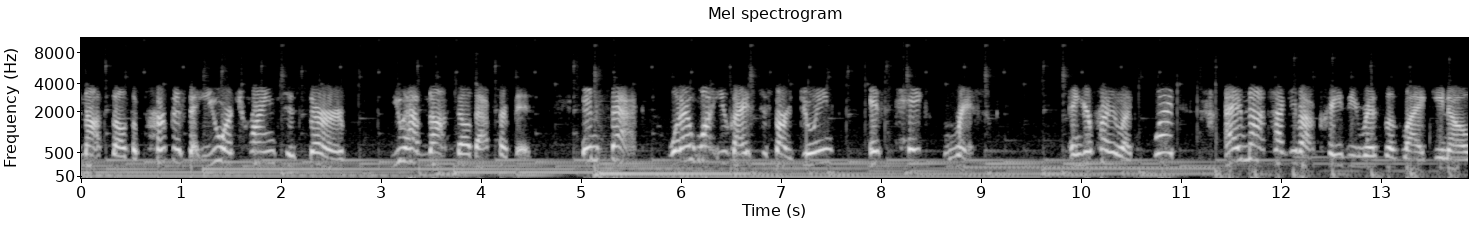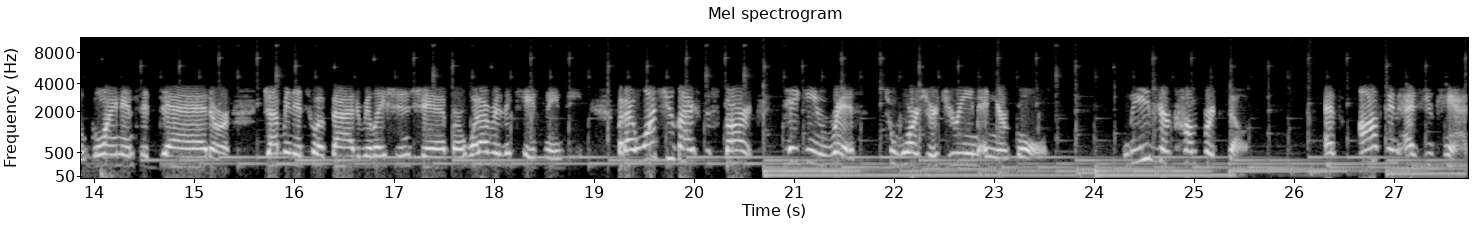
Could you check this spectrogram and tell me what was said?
not failed the purpose that you are trying to serve. You have not failed that purpose. In fact, what I want you guys to start doing is take risks. And you're probably like, what? I'm not talking about crazy risks of like, you know, going into debt or jumping into a bad relationship or whatever the case may be. But I want you guys to start taking risks towards your dream and your goals. Leave your comfort zone as often as you can,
